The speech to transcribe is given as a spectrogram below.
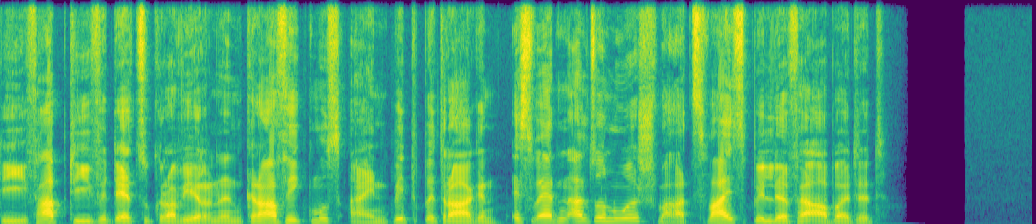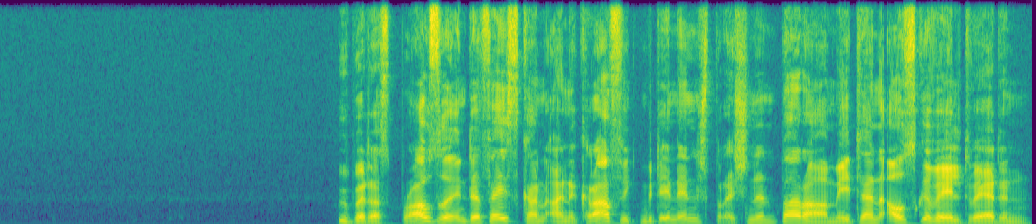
Die Farbtiefe der zu gravierenden Grafik muss 1 Bit betragen, es werden also nur Schwarz-Weiß Bilder verarbeitet. Über das Browser-Interface kann eine Grafik mit den entsprechenden Parametern ausgewählt werden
